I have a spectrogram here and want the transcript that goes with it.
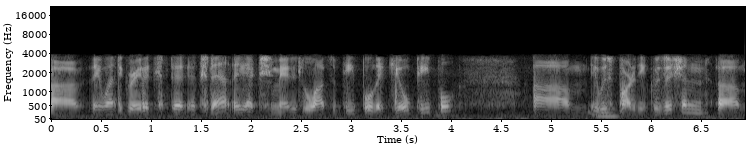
Uh, they went to great ex- extent. They exhumated lots of people. They killed people. Um, it was part of the Inquisition. Um,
